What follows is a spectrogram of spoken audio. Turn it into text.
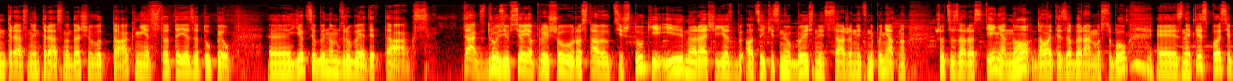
Інтересно, інтересно. Далі от так. Ні, що-то я затупив. Е, як це би нам зробити? Так. Так, друзі, все, я пройшов, розставив ці штуки, і нарешті я зб... А це якийсь необичний саджанець, непонятно. Що це за растіння, но давайте забираємо з собою. Е, знайти спосіб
